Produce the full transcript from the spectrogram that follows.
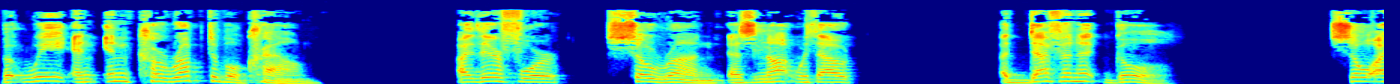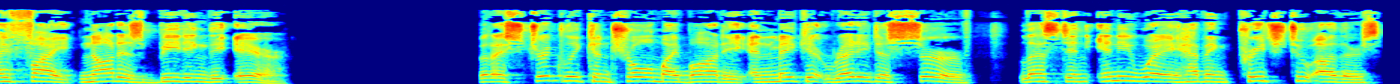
but we an incorruptible crown. I therefore so run as not without a definite goal. So I fight not as beating the air, but I strictly control my body and make it ready to serve, lest in any way, having preached to others,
